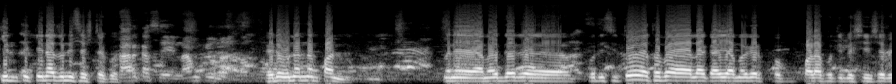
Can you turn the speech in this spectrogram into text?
কিনতে কেনার জন্য চেষ্টা করছি। কার কাছে? নাম কেউ না এটা ওনার নাম পান্নু। মানে আমাদের পরিচিত অথবা এলাকায় আমাদের পাড়া প্রতিবেশী হিসেবে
